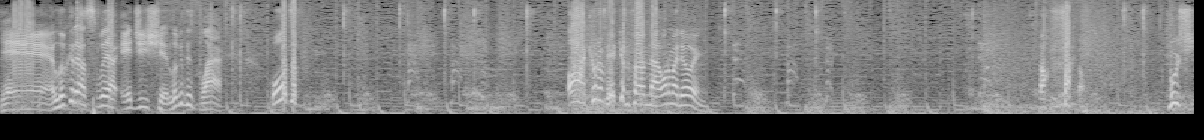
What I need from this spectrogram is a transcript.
Yeah, look at us with our edgy shit. Look at this black. Oh, a... Oh, I could have hit confirm that. What am I doing? Oh, fuck off. Bush,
